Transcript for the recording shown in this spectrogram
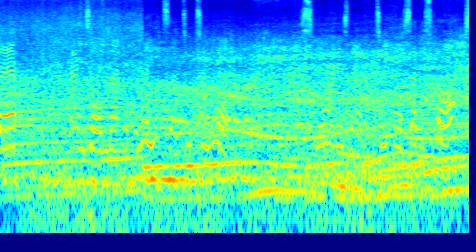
there. Hangs on that in the lead, so 2 2 1. Scoring is now 247 Sparks.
